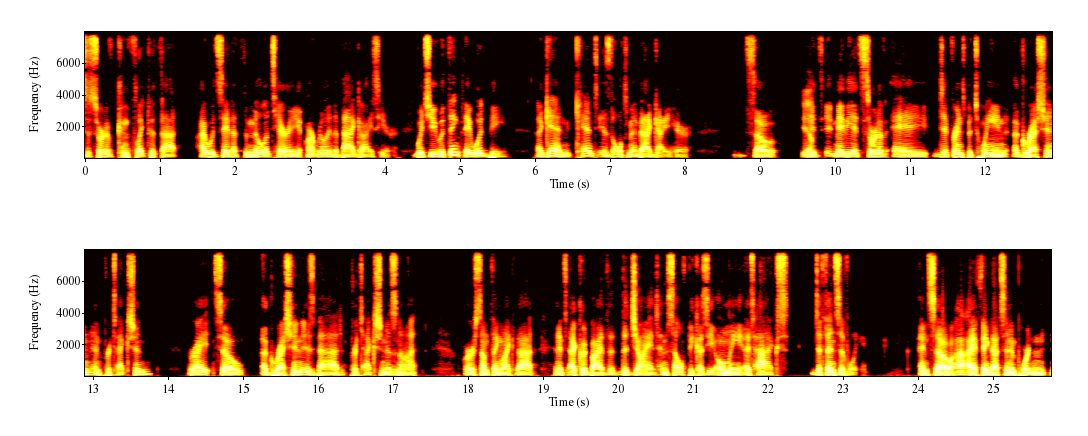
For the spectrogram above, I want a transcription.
to sort of conflict with that, I would say that the military aren't really the bad guys here, which you would think they would be. Again, Kent is the ultimate bad guy here. So, yep. it's, it, maybe it's sort of a difference between aggression and protection right? So aggression is bad, protection is not, or something like that. And it's echoed by the, the giant himself because he only attacks defensively. And so I, I think that's an important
